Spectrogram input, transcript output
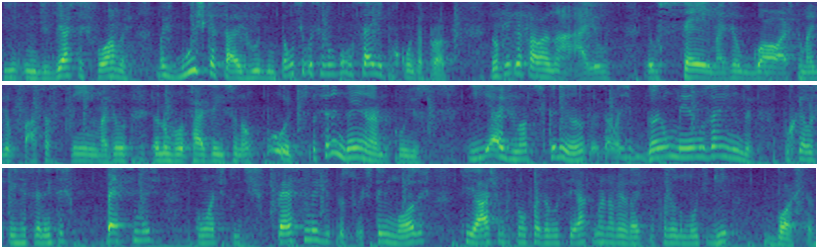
em diversas formas, mas busca essa ajuda. Então, se você não consegue por conta própria, não fica falando, ah, eu, eu sei, mas eu gosto, mas eu faço assim, mas eu, eu não vou fazer isso não. Putz, você não ganha nada com isso. E as nossas crianças, elas ganham menos ainda, porque elas têm referências péssimas com atitudes péssimas de pessoas teimosas que acham que estão fazendo certo, mas na verdade estão fazendo um monte de bosta.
